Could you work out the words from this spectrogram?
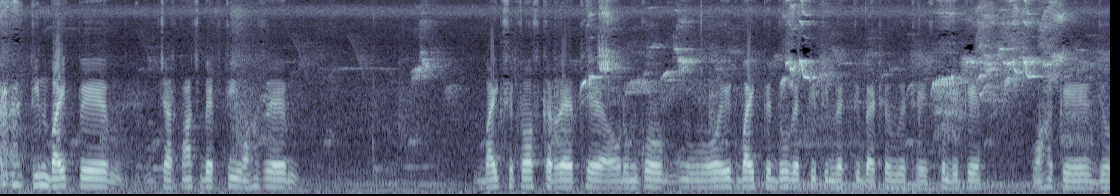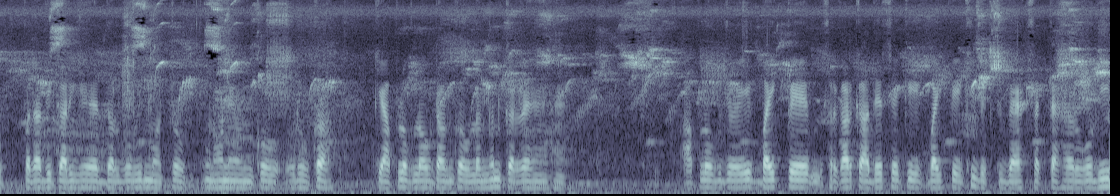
तीन बाइक पे चार पाँच व्यक्ति वहाँ से बाइक से क्रॉस कर रहे थे और उनको, वो एक बाइक पे दो व्यक्ति, तीन व्यक्ति बैठे हुए थे। इसको लेके वहाँ के जो पदाधिकारी है, दल गोविंद महतो, उन्होंने उनको रोका कि आप लोग लॉकडाउन का उल्लंघन कर रहे हैं। आप लोग जो एक बाइक पे, सरकार का आदेश है कि एक बाइक पे एक ही व्यक्ति बैठ सकता है और वो भी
